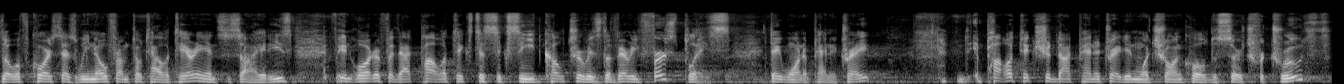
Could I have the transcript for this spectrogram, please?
though of course, as we know from totalitarian societies, in order for that politics to succeed, culture is the very first place they want to penetrate. Politics should not penetrate in what Sean called the search for truth.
